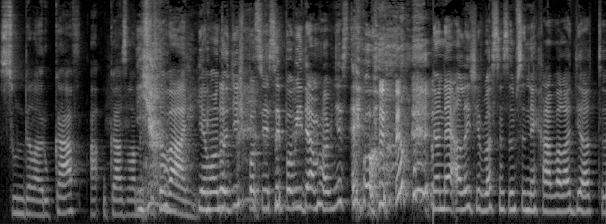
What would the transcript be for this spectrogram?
sundala rukáv a ukázala mi tetování. Já mám totiž pocit, že si povídám hlavně s tebou. no ne, ale že vlastně jsem si nechávala dělat uh,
